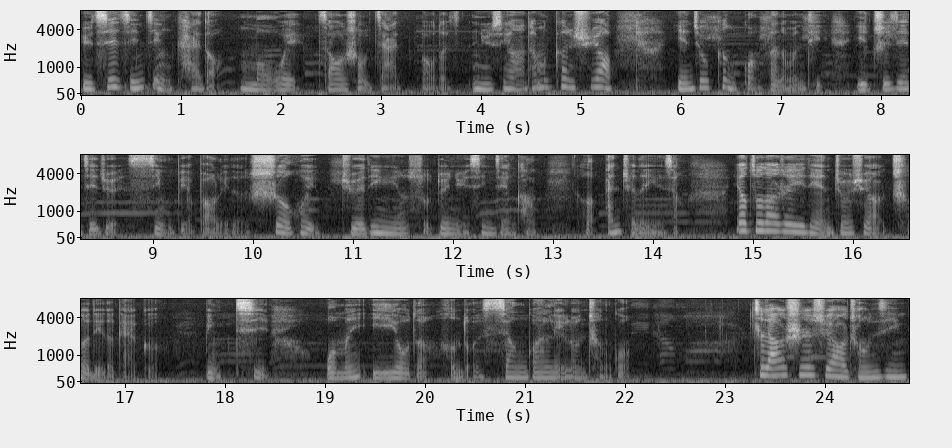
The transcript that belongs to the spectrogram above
与其仅仅开导某位遭受家暴的女性啊，她们更需要。研究更广泛的问题，以直接解决性别暴力的社会决定因素对女性健康和安全的影响。要做到这一点，就需要彻底的改革，摒弃我们已有的很多相关理论成果。治疗师需要重新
